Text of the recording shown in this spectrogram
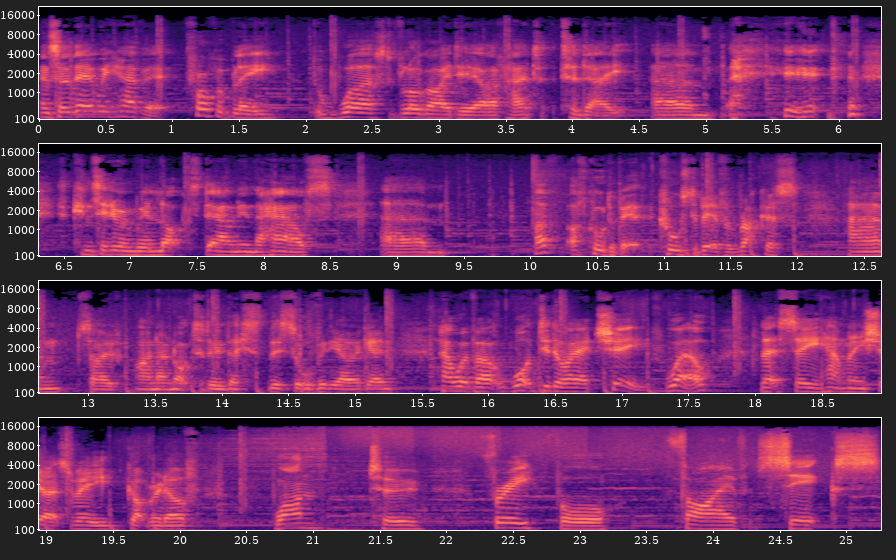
and so there we have it. Probably the worst vlog idea I've had to date. Um, considering we're locked down in the house, um, I've, I've caused a bit, caused a bit of a ruckus. Um, so I know not to do this this sort of video again. However, what did I achieve? Well, let's see how many shirts we got rid of. One, two, three, four, five, six,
